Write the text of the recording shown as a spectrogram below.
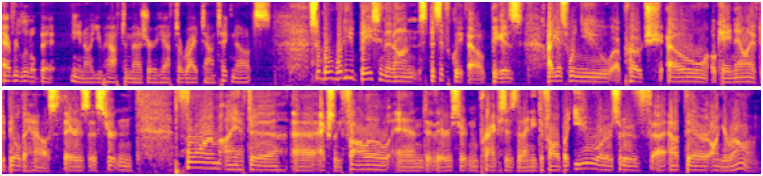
every little bit. You know, you have to measure. You have to write down, take notes. So, but what are you basing that on specifically, though? Because I guess when you approach, oh, okay, now I have to build a house. There's a certain form I have to uh, actually follow, and there are certain practices that I need to follow. But you are sort of uh, out there on your own,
